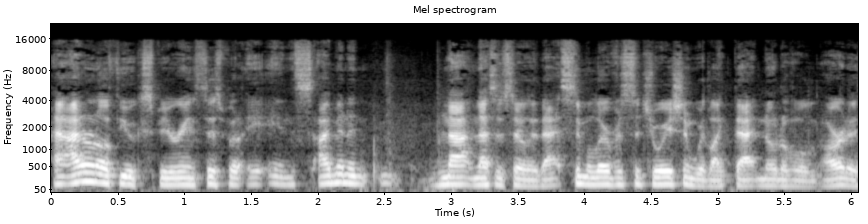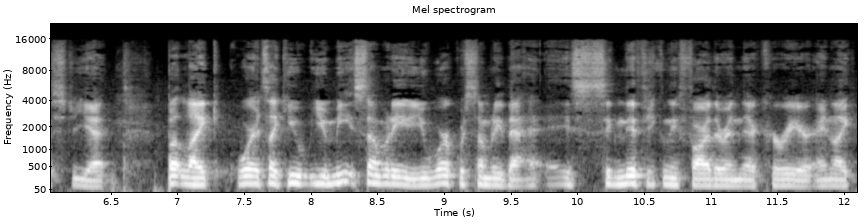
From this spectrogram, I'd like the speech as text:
and I don't know if you experienced this, but in, I've been in not necessarily that similar of a situation with like that notable artist yet, but like where it's like you you meet somebody, you work with somebody that is significantly farther in their career, and like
